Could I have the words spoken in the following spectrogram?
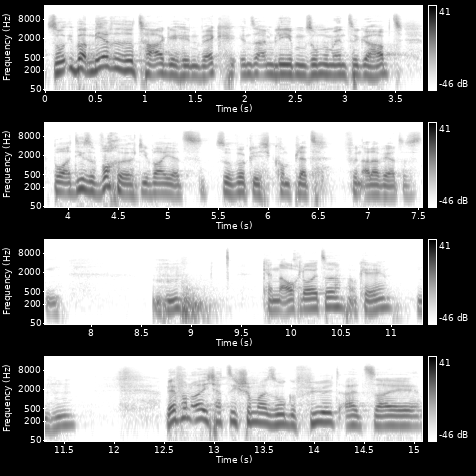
so über mehrere Tage hinweg in seinem Leben so Momente gehabt, boah, diese Woche, die war jetzt so wirklich komplett für den Allerwertesten. Mhm. Kennen auch Leute, okay. Mhm. Wer von euch hat sich schon mal so gefühlt, als sei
